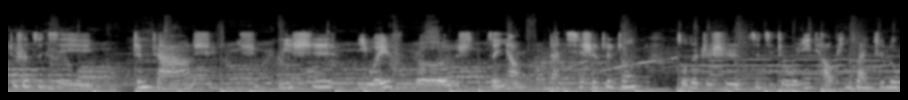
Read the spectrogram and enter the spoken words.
就是自己。挣扎、寻寻迷失，以为呃怎样，但其实最终走的只是自己这唯一条平凡之路。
